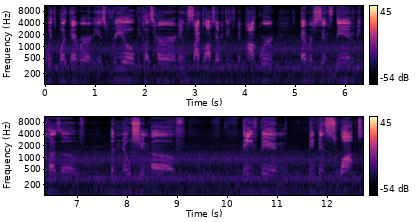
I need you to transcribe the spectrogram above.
with whatever is real because her and Cyclops everything's been awkward ever since then because of the notion of they've been they've been swapped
